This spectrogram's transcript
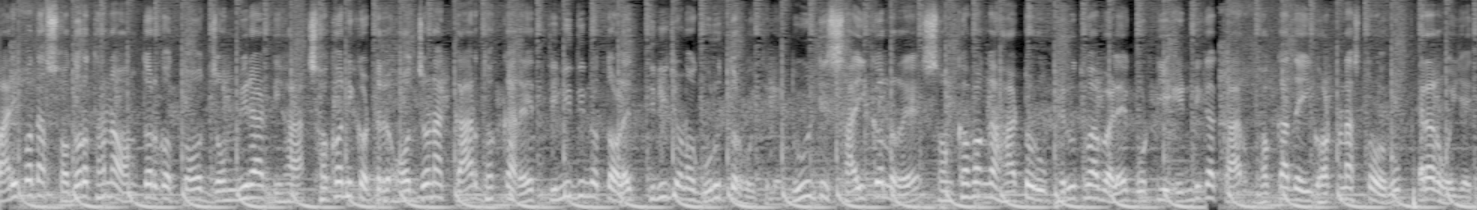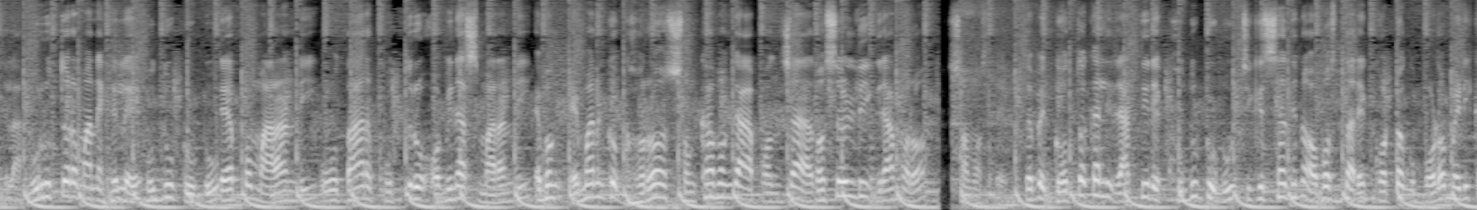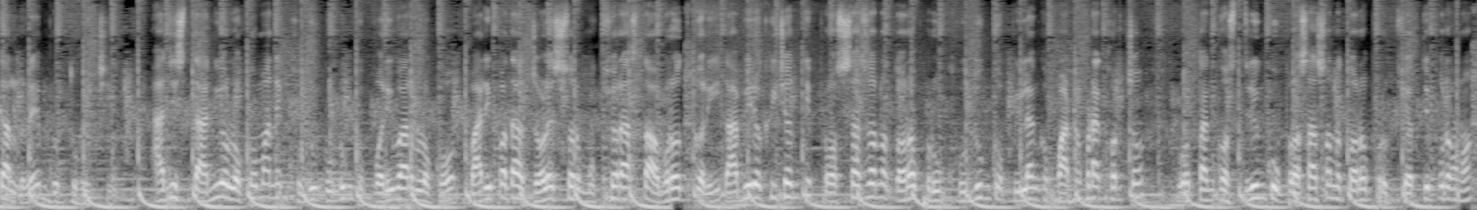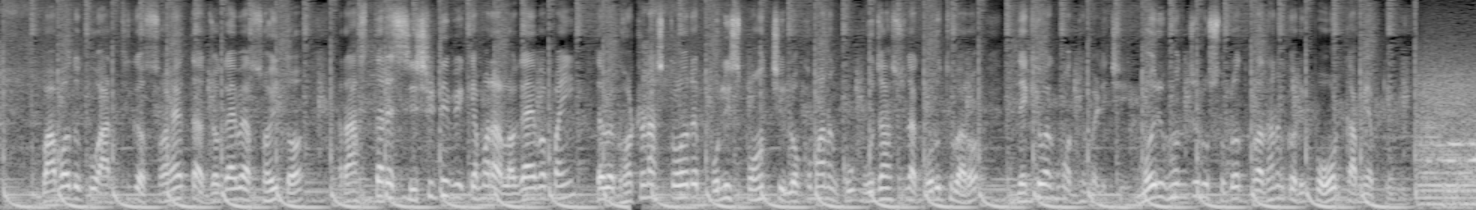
বারিপদা সদর থানা অন্তর্গত জম্বিরা ডিহা ছক নিকটের অজনা কার ধক্কার তিনি দিন তলে তিন জন গুরুতর হয়েছিল দুইটি সাইকেলরে শঙ্খভঙ্গা হাটর ফেরুয়া বেড়ে গোটি ইন্ডিকা কার ধক্কা দিয়ে ঘটনাস্থল ফেরার হয়ে যাই গুরুতর মানে হলে হুদু টুডু টেপ মারাণ্ডি ও তার পুত্র অবিনাশ মারাণ্ডি এবং এমান ঘর শঙ্খাভঙ্গা পঞ্চায়েত ফসলডি গ্রামর ସମସ୍ତେ ତେବେ ଗତକାଲି ରାତିରେ ଖୁଦୁଟୁଡୁ ଚିକିତ୍ସାଧୀନ ଅବସ୍ଥାରେ କଟକ ବଡ଼ ମେଡିକାଲରେ ମୃତ୍ୟୁ ହୋଇଛି ଆଜି ସ୍ଥାନୀୟ ଲୋକମାନେ ଖୁଦୁଟୁଡୁଙ୍କ ପରିବାର ଲୋକ ବାରିପଦା ଜଳେଶ୍ୱର ମୁଖ୍ୟ ରାସ୍ତା ଅବରୋଧ କରି ଦାବି ରଖିଛନ୍ତି ପ୍ରଶାସନ ତରଫରୁ ଖୁଦୁଙ୍କ ପିଲାଙ୍କ ପାଠପଢ଼ା ଖର୍ଚ୍ଚ ଓ ତାଙ୍କ ସ୍ତ୍ରୀଙ୍କୁ ପ୍ରଶାସନ ତରଫରୁ କ୍ଷତିପୂରଣ ବାବଦକୁ ଆର୍ଥିକ ସହାୟତା ଯୋଗାଇବା ସହିତ ରାସ୍ତାରେ ସିସିଟିଭି କ୍ୟାମେରା ଲଗାଇବା ପାଇଁ ତେବେ ଘଟଣାସ୍ଥଳରେ ପୋଲିସ ପହଞ୍ଚି ଲୋକମାନଙ୍କୁ ବୁଝାସୁଝା କରୁଥିବାର ଦେଖିବାକୁ ମଧ୍ୟ ମିଳିଛି ମୟୂରଭଞ୍ଜରୁ ସୁବ୍ରତ ପ୍ରଧାନଙ୍କ ରିପୋର୍ଟ କାମିଆବ ଟିଭି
